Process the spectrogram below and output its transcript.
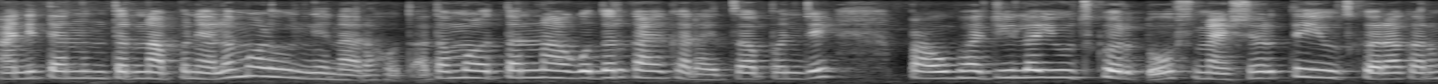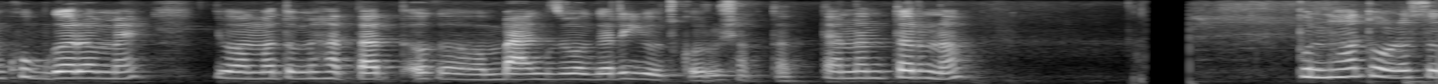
आणि त्यानंतरनं आपण याला मळवून घेणार आहोत. आता मळताना अगोदर काय करायचं? आपण जे पावभाजीला यूज करतो स्मॅशर ते यूज करा. कारण खूप गरम आहे. किंवा मग तुम्ही हातात बॅग्स वगैरे यूज करू शकतात. त्यानंतर ना पुन्हा थोडंसं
